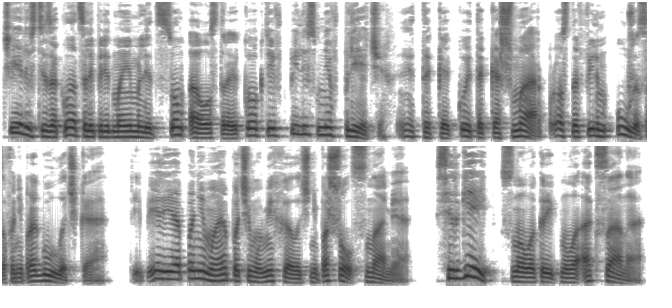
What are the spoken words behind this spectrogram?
Челюсти заклацали перед моим лицом, а острые когти впились мне в плечи. Это какой-то кошмар, просто фильм ужасов, а не прогулочка. Теперь я понимаю, почему Михалыч не пошел с нами. «Сергей!» – снова крикнула Оксана.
